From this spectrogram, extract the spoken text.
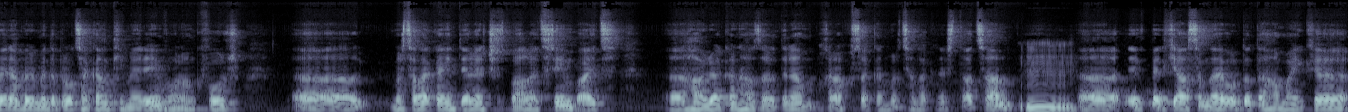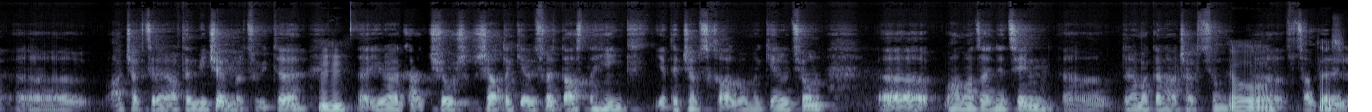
վերաբերում է դպրոցական թիմերին, որոնք որ մրցանակային տեղեր չզբաղեցրին, բայց հարյուրական հազար դրամ խրախուսական մրցանակներ ստացան եւ պետք է ասեմ նաեւ որ ՏՏ համայնքը աճակցել էր արդեն մինչև մրցույթը յուրաքանչյուր շատ ընկերություններ 15 եթե չեմ սխալվում ընկերություն համաձայնեցին դրամական աճակցություն ցուցաբերել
